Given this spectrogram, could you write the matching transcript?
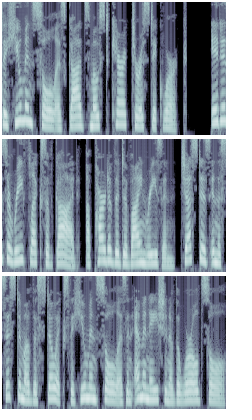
The human soul is God's most characteristic work. It is a reflex of God, a part of the divine reason, just as in the system of the Stoics the human soul is an emanation of the world soul.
